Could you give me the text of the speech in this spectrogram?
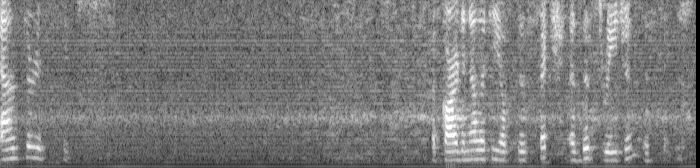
answer is 6. The cardinality of this section, uh, this region is 6.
